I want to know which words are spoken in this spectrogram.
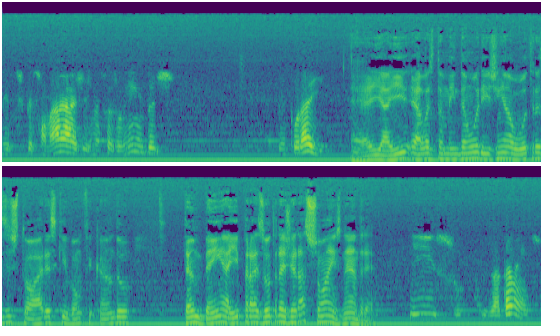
nesses personagens, nessas lendas, bem por aí. É, e aí elas também dão origem a outras histórias que vão ficando também aí para as outras gerações, né, André? Isso, exatamente.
